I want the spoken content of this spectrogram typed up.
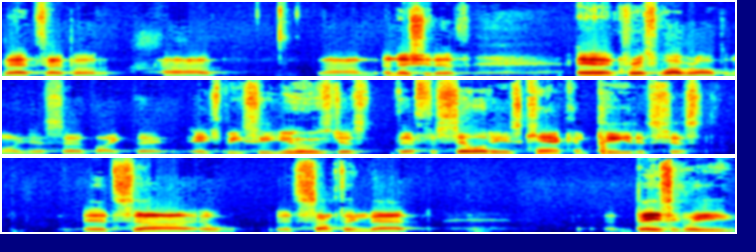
that type of uh, um, initiative. And Chris Webber ultimately just said like the HBCUs just their facilities can't compete. It's just it's uh, it, it's something that basically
